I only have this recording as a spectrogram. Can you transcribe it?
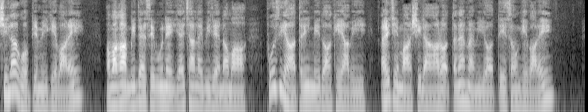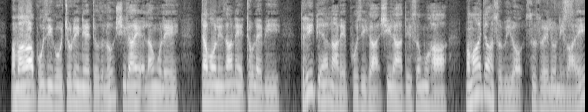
ရှီလာကိုပြင်မိခဲ့ပါတယ်။မမကမိသက်ဆေးဘူးနဲ့ရိုက်ချလိုက်ပြီးတဲ့နောက်မှာ ဖိုးစီဟာတတိမေးသွားခဲ့ရပြီးအဲ့ဒီချိန်မှာရှီလာကတော့တနက်မှန်ပြီးတော့တေဆုံးခဲ့ပါတယ်။မမကဖိုးစီကိုကျိုးတွေနဲ့တိုးသလိုရှီလာရဲ့အလောင်းကိုလည်းတာပေါ်လင်စားနဲ့ထုတ်လိုက်ပြီးတတိပြန်လာတဲ့ဖိုးစီကရှီလာတည်ဆုံမှုဟာမမကြောင့်ဆိုပြီးတော့ဆွဆွဲလို့နေပါတယ်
